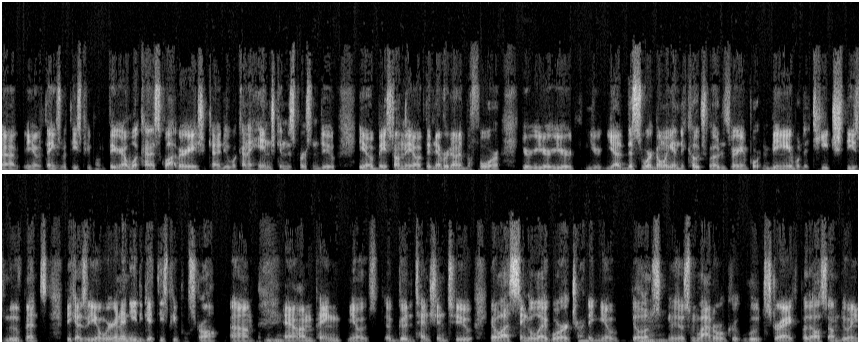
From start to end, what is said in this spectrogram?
uh, you know, things with these people. I'm figuring out what kind of squat variation can I do, what kind of hinge can this person do, you know, based on the, you know, if they've never done it before. You're, you're, you're, you're, yeah. This is where going into coach mode is very important. Being able to teach these movements because you know we're going to need to get these people strong. Um, mm-hmm. And I'm paying you know a good attention to you know a lot of single leg work, trying to you know build up mm-hmm. you know, some lateral glute strength, but also I'm doing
